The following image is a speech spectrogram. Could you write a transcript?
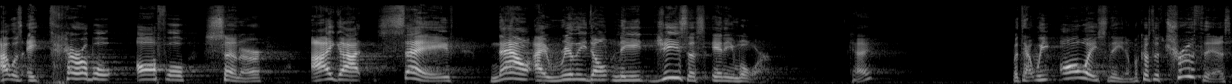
I was a terrible, awful sinner. I got saved. Now I really don't need Jesus anymore. Okay? but that we always need him. Because the truth is,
